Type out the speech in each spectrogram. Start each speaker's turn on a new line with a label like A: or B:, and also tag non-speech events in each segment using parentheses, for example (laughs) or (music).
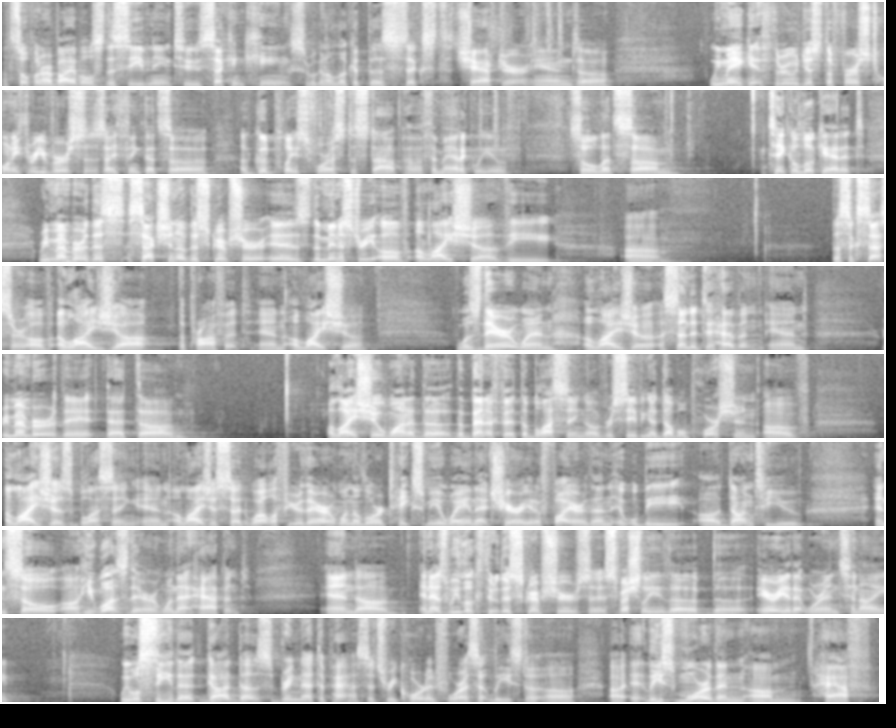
A: Let's open our Bibles this evening to 2 Kings. We're going to look at the sixth chapter, and uh, we may get through just the first 23 verses. I think that's a, a good place for us to stop uh, thematically. Of, so let's um, take a look at it. Remember, this section of the scripture is the ministry of Elisha, the, um, the successor of Elijah the prophet, and Elisha was there when Elijah ascended to heaven. And remember that, that uh, Elisha wanted the, the benefit, the blessing of receiving a double portion of Elijah's blessing. And Elijah said, Well, if you're there when the Lord takes me away in that chariot of fire, then it will be uh, done to you. And so uh, he was there when that happened. And, uh, and as we look through the scriptures, especially the, the area that we're in tonight, we will see that God does bring that to pass. It's recorded for us at least, uh, uh, uh at least more than um, half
